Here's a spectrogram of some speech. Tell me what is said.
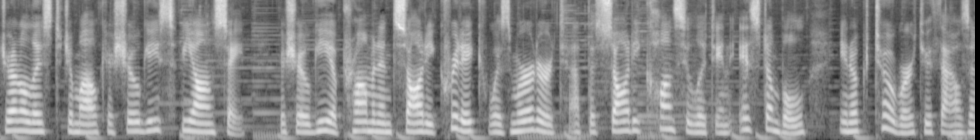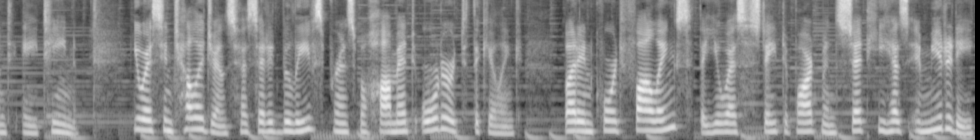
journalist Jamal Khashoggi's fiancée. Khashoggi, a prominent Saudi critic, was murdered at the Saudi consulate in Istanbul in October 2018. U.S. intelligence has said it believes Prince Mohammed ordered the killing, but in court filings, the U.S. State Department said he has immunity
